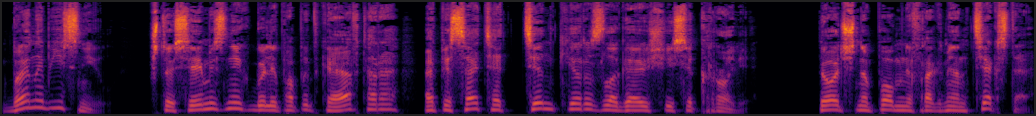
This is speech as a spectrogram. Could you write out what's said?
Бен объяснил, что семь из них были попыткой автора описать оттенки разлагающейся крови. Точно помню фрагмент текста,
